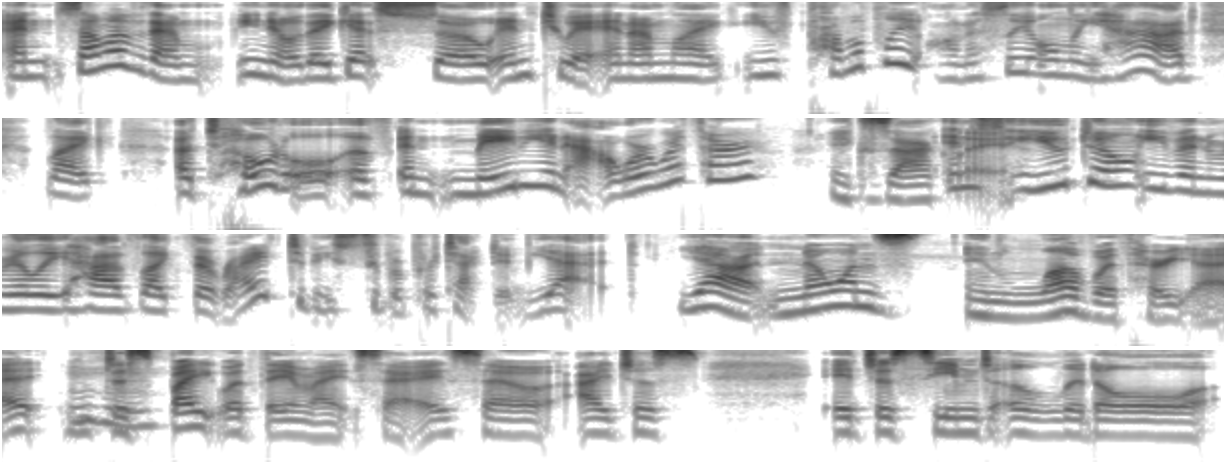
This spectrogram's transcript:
and some of them, you know, they get so into it, and I'm like, you've probably honestly only had like a total of and maybe an hour with her. Exactly. And so you don't even really have like the right to be super protective yet. yeah, no one's in love with her yet, Mm-hmm. despite what they might say. So I just, it just seemed a little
